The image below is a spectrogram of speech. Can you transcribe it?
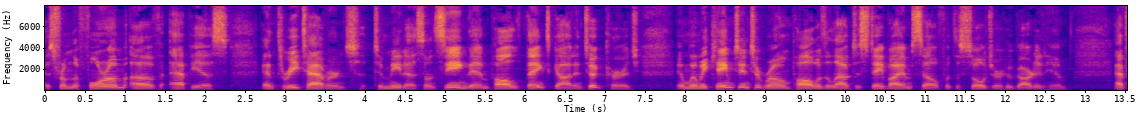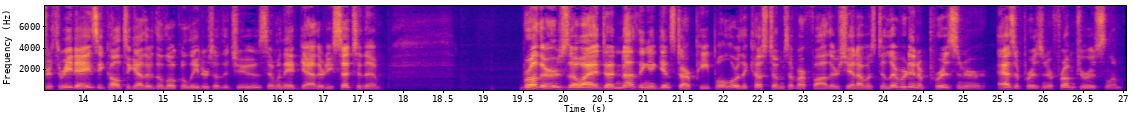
as from the Forum of Appius and three taverns to meet us. On seeing them, Paul thanked God and took courage. And when we came into Rome, Paul was allowed to stay by himself with the soldier who guarded him. After three days, he called together the local leaders of the Jews, and when they had gathered, he said to them, Brothers, though I had done nothing against our people or the customs of our fathers, yet I was delivered in a prisoner, as a prisoner from Jerusalem,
